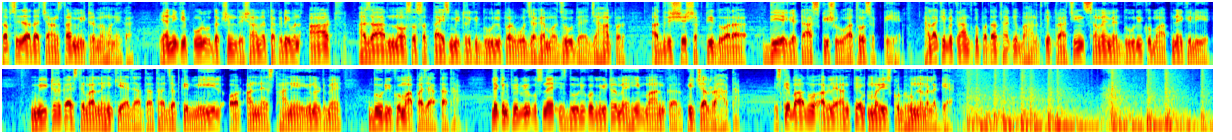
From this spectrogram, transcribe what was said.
सबसे ज़्यादा चांस था मीटर में होने का। यानी कि पूर्व दक्षिण दिशा में तकरीबन 8,927 मीटर की दूरी पर वो जगह मौजूद है जहाँ पर अदृश्य शक्ति द्वारा दिए गए टास्क की शुरुआत हो सकती है। हालाँकि विक्रांत को पता था कि भारत के प्राचीन समय में दूरी को मापने के लिए मीटर का इस्तेमाल नहीं किया जाता था जबकि मील और अन्य स्थानीय यूनिट में दूरी को मापा जाता था। लेकिन फिर भी उसने इस दूरी को मीटर में ही मानकर ही चल रहा था। इसके बाद वो अगले अंक के मरीज़ को ढूँढने में लग गया।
